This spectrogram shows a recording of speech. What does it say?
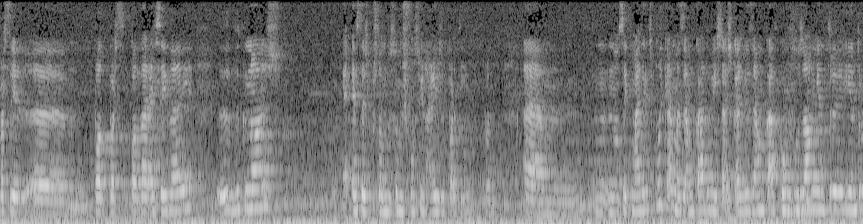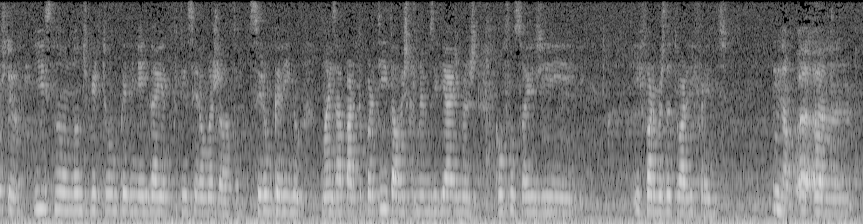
parecer, uh, pode, pode dar essa ideia de que nós, essa expressão de somos funcionários do partido, pronto, um, não sei o que mais é de explicar, mas é um bocado isso. Acho que às vezes é um bocado de confusão entre, entre os termos. E isso não, não desvirtua um bocadinho a ideia de pertencer a uma Jota? Ser um bocadinho mais à parte do partido, talvez com os mesmos ideais, mas com funções e, e formas de atuar diferentes? Não. Uh, um,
